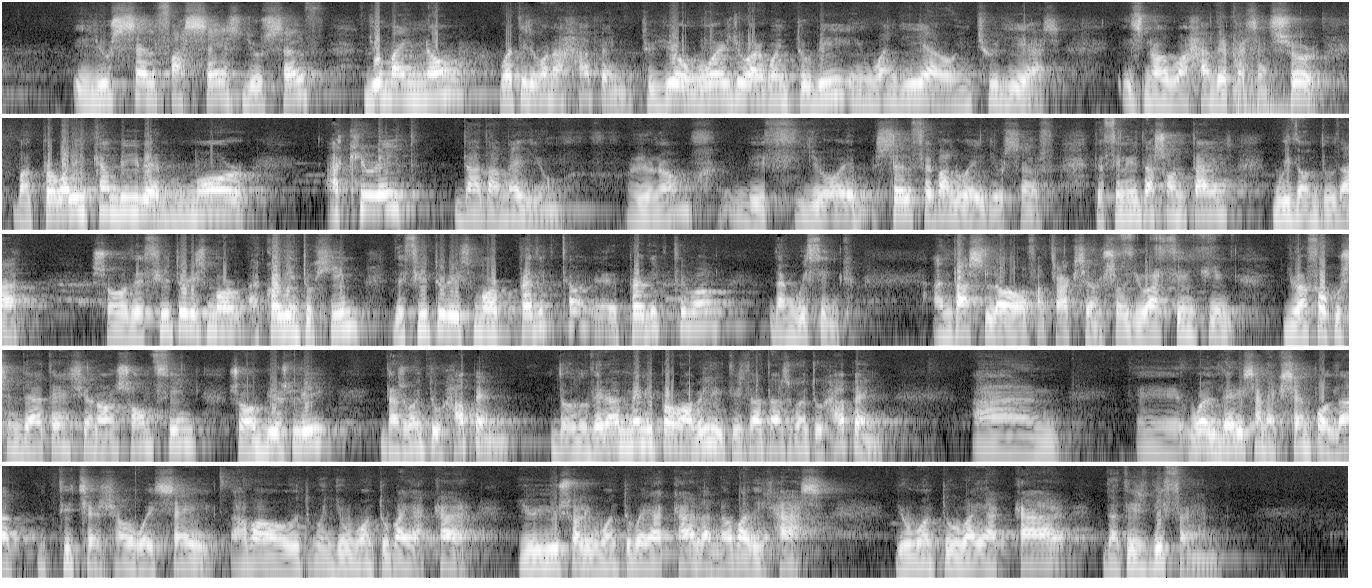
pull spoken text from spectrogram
If you self assess yourself, you might know what is going to happen to you, where you are going to be in one year or in two years. It's not 100% sure, but probably it can be even more accurate than a medium. You know, if you self evaluate yourself. The thing is that sometimes we don't do that. So the future is more, according to him, the future is more predicto- uh, predictable than we think. And that's law of attraction. So you are thinking, you are focusing the attention on something, so obviously that's going to happen. There are many probabilities that that's going to happen. And uh, well, there is an example that teachers always say about when you want to buy a car, you usually want to buy a car that nobody has. You want to buy a car that is different.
